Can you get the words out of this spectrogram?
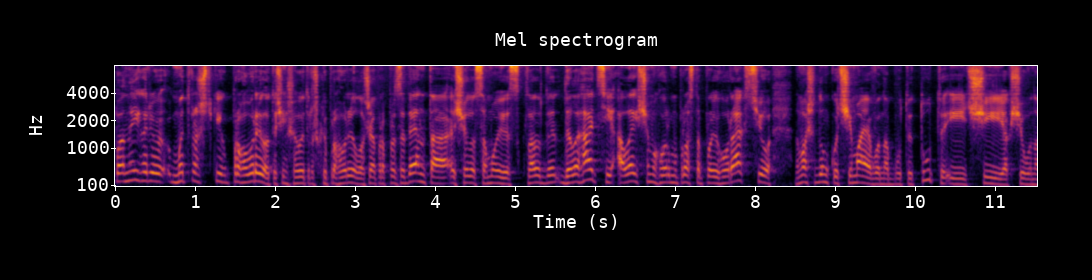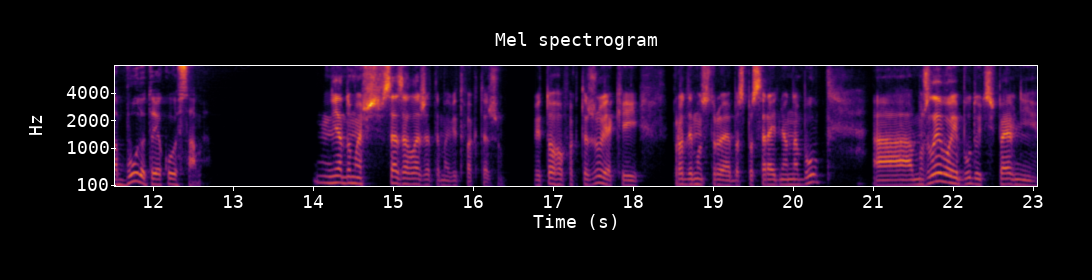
Пане Ігорю, ми трошки проговорили, точніше, ви трошки проговорили вже про президента щодо самої складу делегації. Але якщо ми говоримо просто про його реакцію, на вашу думку, чи має вона бути тут, і чи якщо вона буде, то якою саме? Я думаю, що все залежатиме від фактажу, від того фактажу, який продемонструє безпосередньо набу. А, можливо, і будуть певні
